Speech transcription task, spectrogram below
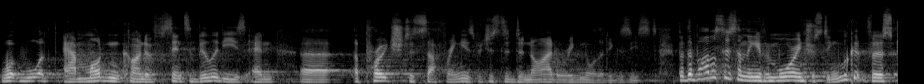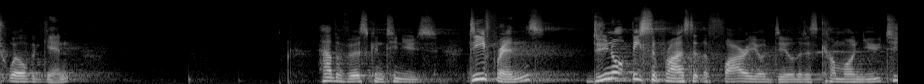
what, what our modern kind of sensibilities and uh, approach to suffering is, which is to deny it or ignore that it exists. But the Bible says something even more interesting. Look at verse 12 again how the verse continues. Dear friends, do not be surprised at the fiery ordeal that has come on you to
